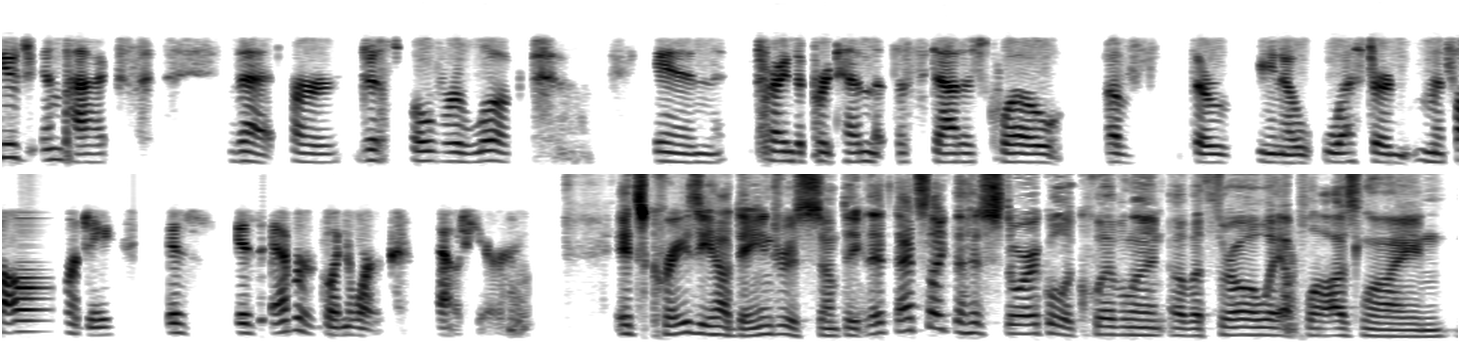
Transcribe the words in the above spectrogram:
huge impacts that are just overlooked in trying to pretend that the status quo of the you know Western mythology is is ever going to work out here. It's crazy how dangerous something that that's like the historical equivalent of a throwaway applause line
